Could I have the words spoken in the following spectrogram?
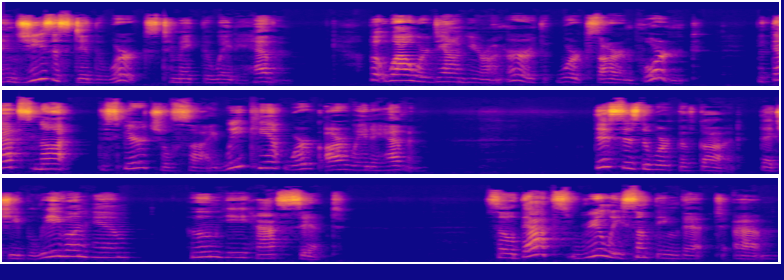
and Jesus did the works to make the way to heaven. But while we're down here on earth, works are important. But that's not the spiritual side. We can't work our way to heaven. This is the work of God, that ye believe on him whom he hath sent. So that's really something that um,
